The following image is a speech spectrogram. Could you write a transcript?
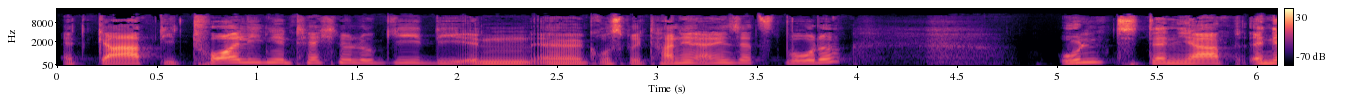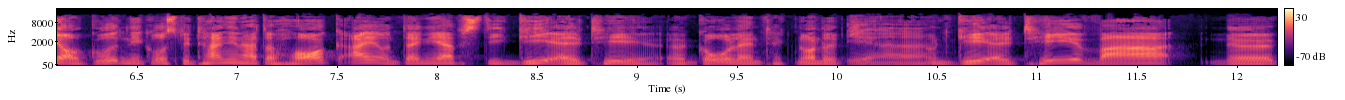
es gab die Torlinientechnologie, die in äh, Großbritannien eingesetzt wurde. Und dann ja, äh, ja, nee, Großbritannien hatte Hawkeye und dann gab's die GLT, äh, Golan Technology. Ja. Und GLT war eine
